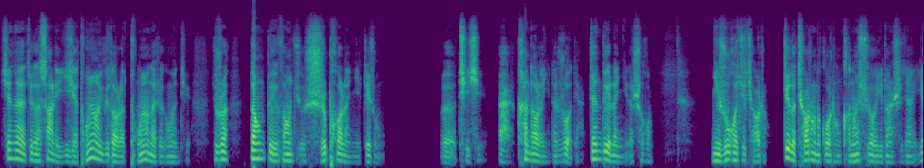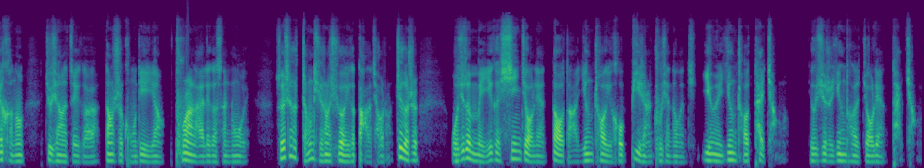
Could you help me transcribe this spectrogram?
现在这个萨里也同样遇到了同样的这个问题，就是说，当对方去识破了你这种，呃，体系，哎，看到了你的弱点，针对了你的时候，你如何去调整？这个调整的过程可能需要一段时间，也可能就像这个当时孔蒂一样，突然来了一个三中卫，所以这个整体上需要一个大的调整。这个是我觉得每一个新教练到达英超以后必然出现的问题，因为英超太强了。尤其是英超的教练太强了，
